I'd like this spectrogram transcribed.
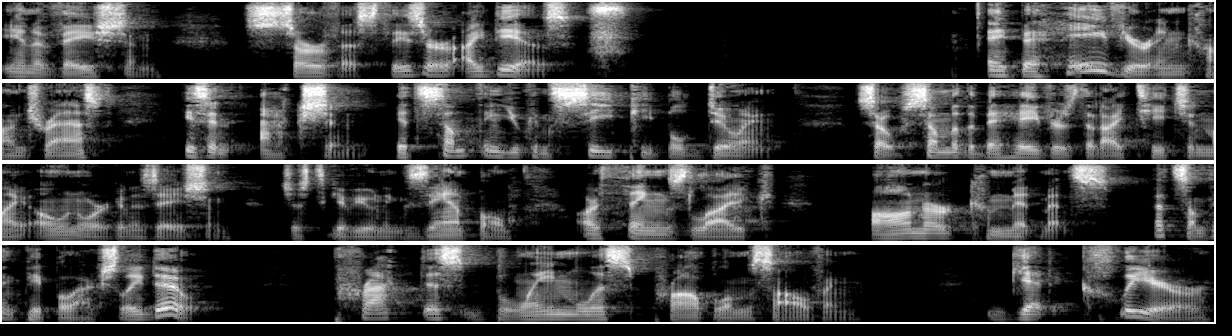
innovation, service. These are ideas. A behavior, in contrast, is an action. It's something you can see people doing. So, some of the behaviors that I teach in my own organization, just to give you an example, are things like honor commitments. That's something people actually do. Practice blameless problem solving. Get clear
